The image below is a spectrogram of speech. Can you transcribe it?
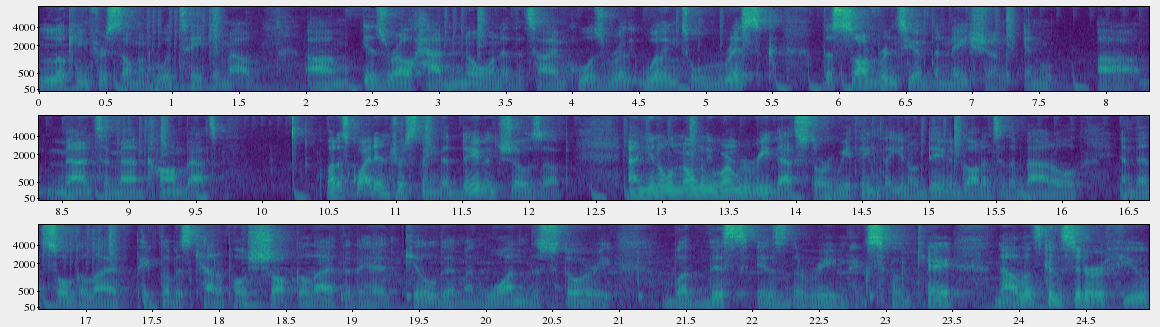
looking for someone who would take him out. Um, Israel had no one at the time who was really willing to risk the sovereignty of the nation in man to man combat. But it's quite interesting that David shows up. And you know, normally when we read that story, we think that, you know, David got into the battle and then saw Goliath, picked up his catapult, shot Goliath in the head, killed him, and won the story. But this is the remix, okay? Now let's consider a few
